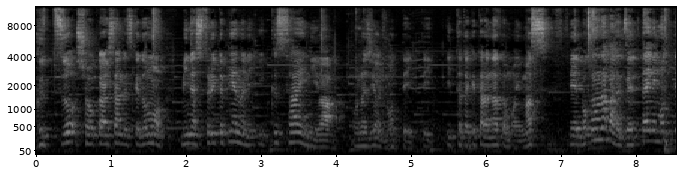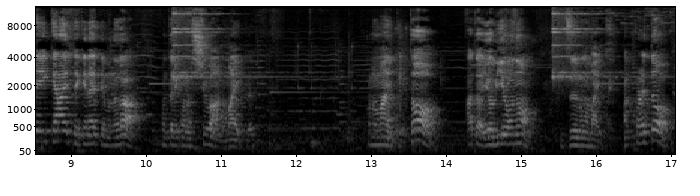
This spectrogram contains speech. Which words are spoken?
グッズを紹介したんですけどもみんなストリートピアノに行く際には同じように持って行っていただけたらなと思います。で僕の中で絶対に持っていかないといけないというものが本当にこの手話のマイク。このマイクとあとは予備用のズームのマイク。これと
